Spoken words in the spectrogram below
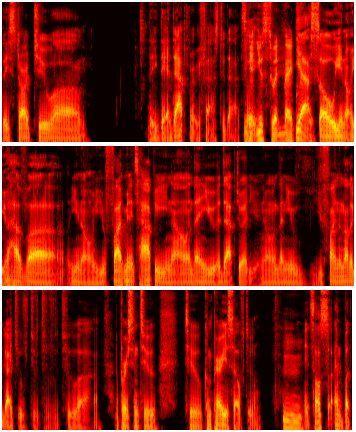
they start to um they they adapt very fast to that You get used to it very quickly. yeah, so you know, you have uh you know, you're five minutes happy now and then you adapt to it, you know, and then you you find another guy to to to to uh a person to to compare yourself to. Mm. It's also and but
